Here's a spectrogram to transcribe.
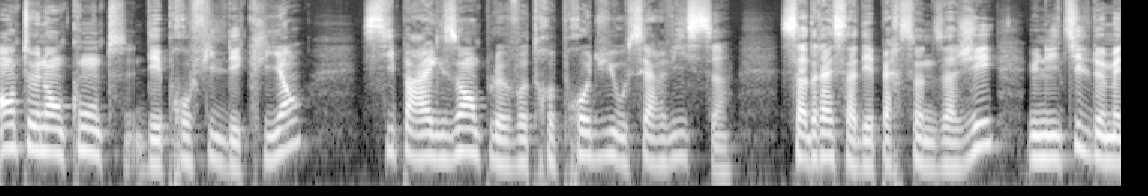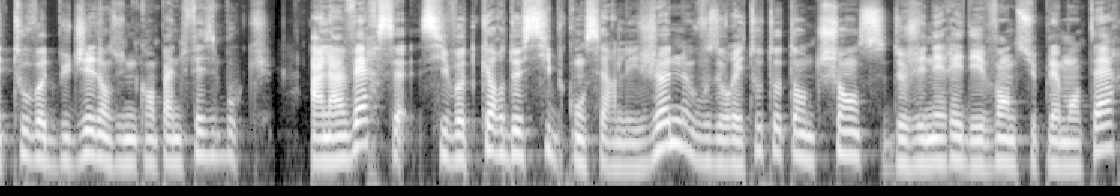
en tenant compte des profils des clients. Si par exemple votre produit ou service s'adresse à des personnes âgées, inutile de mettre tout votre budget dans une campagne Facebook. A l'inverse, si votre cœur de cible concerne les jeunes, vous aurez tout autant de chances de générer des ventes supplémentaires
